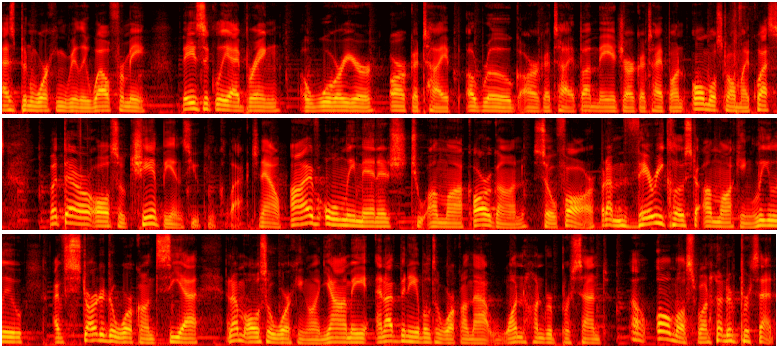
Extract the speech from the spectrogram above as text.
has been working really well for me. Basically, I bring a warrior archetype, a rogue archetype, a mage archetype on almost all my quests but there are also champions you can collect. Now, I've only managed to unlock Argon so far, but I'm very close to unlocking Lilu. I've started to work on Sia, and I'm also working on Yami, and I've been able to work on that 100%, oh, almost 100%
